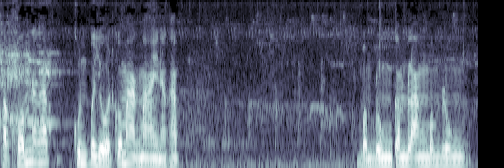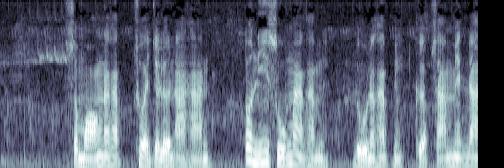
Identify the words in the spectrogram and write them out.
ผักขมนะครับ คุณประโยชน์ก็มากมายนะครับบำรุงกำลังบำรุงสมองนะครับ ช่วยเจริญอาหาร ต้นนี้สูงมากครับนี่ดูนะครับนี่เกือบสามเมตรได้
